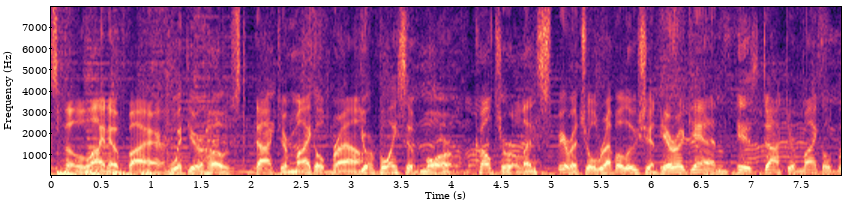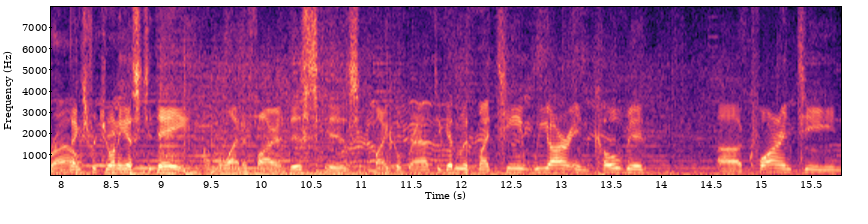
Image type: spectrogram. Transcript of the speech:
It's The Line of Fire with your host, Dr. Michael Brown, your voice of moral, cultural, and spiritual revolution. Here again is Dr. Michael Brown. Thanks for joining us today on The Line of Fire. This is Michael Brown. Together with my team, we are in COVID uh, quarantine.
